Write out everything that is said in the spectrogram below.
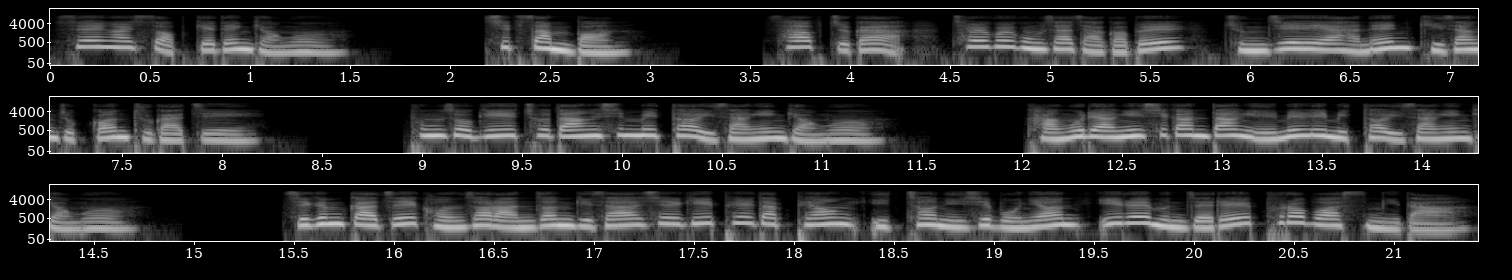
수행할 수 없게 된 경우. 13번. 사업주가 철골공사 작업을 중지해야 하는 기상 조건 두 가지. 풍속이 초당 10m 이상인 경우. 강우량이 시간당 1mm 이상인 경우. 지금까지 건설 안전기사 실기 필답형 2025년 1회 문제를 풀어보았습니다.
